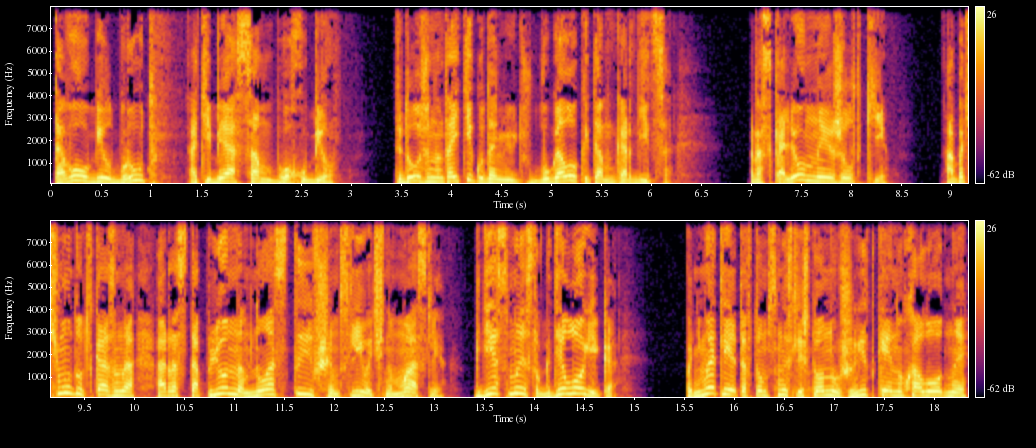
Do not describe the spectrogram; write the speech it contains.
Того убил Брут, а тебя сам Бог убил. Ты должен отойти куда-нибудь в уголок и там гордиться. Раскаленные желтки». А почему тут сказано о растопленном, но остывшем сливочном масле? Где смысл, где логика? Понимает ли это в том смысле, что оно жидкое, но холодное,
